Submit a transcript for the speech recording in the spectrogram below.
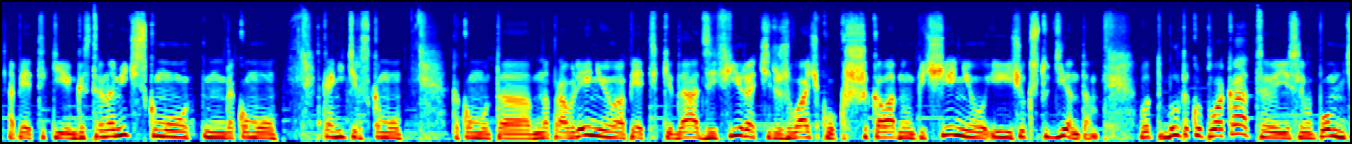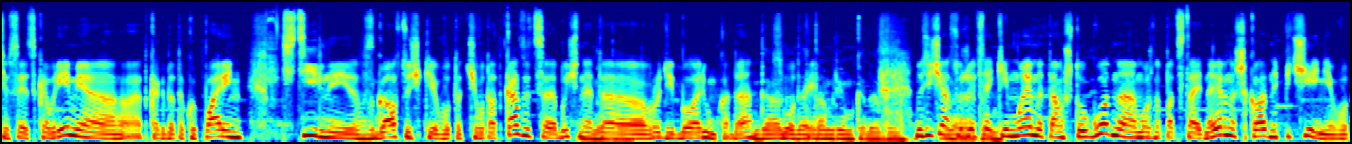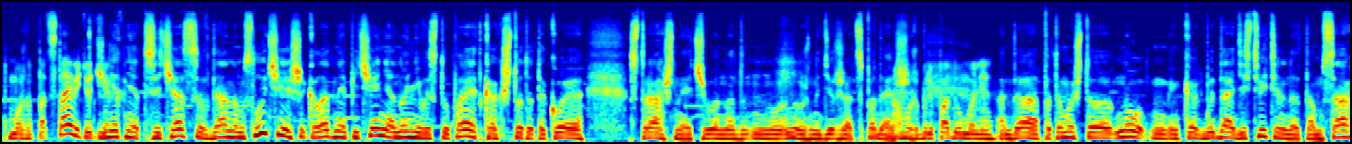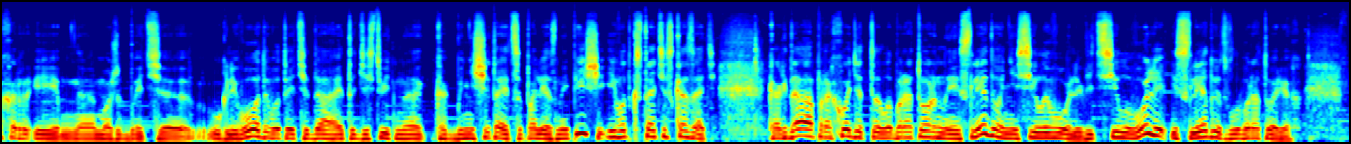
опять-таки, гастрономическому, такому кондитерскому какому-то направлению, опять-таки, да, от зефира через жвачку к шоколадному печенью и еще к студентам. Вот был такой плакат, если вы помните, в советское время, когда такой парень стильный, с галстучки, вот от чего-то отказывается, обычно ну, это да. вроде была рюмка, да? Да, да, да, там рюмка, да, была. Ну, сейчас да, уже там... всякие мемы, там что угодно можно подставить. Наверное, шоколадное печенье вот можно подставить. Вот человек... Нет, нет, сейчас в данном случае шоколадное печенье, оно не выступает как что-то такое страшное, чего надо, ну, нужно держаться подальше. А может быть, подумали? Да, потому что, ну, как бы, да, действительно, там сахар и, э, может быть, э, углеводы вот эти, да, это действительно как бы не считается полезной пищей. И вот, кстати сказать, когда проходят лабораторные исследования силы воли, ведь силу воли исследуют в лабораториях,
